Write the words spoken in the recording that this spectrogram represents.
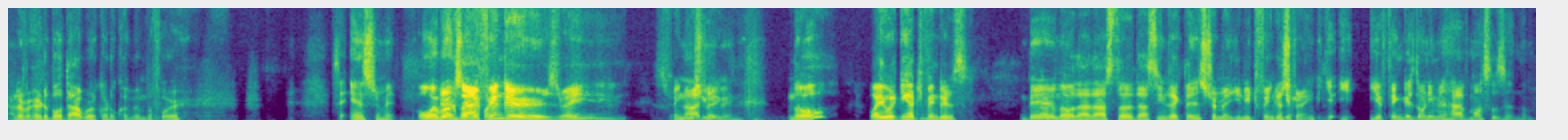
I never heard about that workout equipment before. It's an instrument. Oh, it works on your back when I- fingers, right? It's finger not strength. even. No, why are you working out your fingers? I don't know. That that's the that seems like the instrument. You need finger Your- strength. y- y- your fingers don't even have muscles in them.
